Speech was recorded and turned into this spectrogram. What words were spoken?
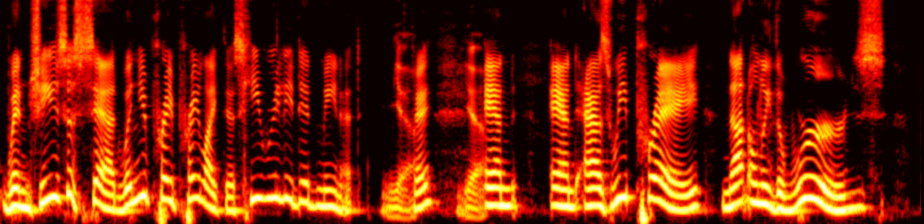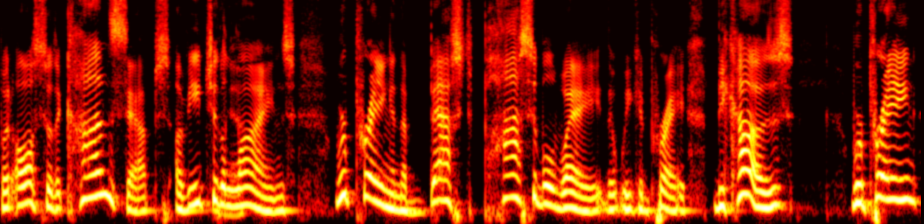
when Jesus said, when you pray, pray like this, he really did mean it. Yeah. Okay? Yeah. And and as we pray, not only the words, but also the concepts of each of the lines, we're praying in the best possible way that we could pray because we're praying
